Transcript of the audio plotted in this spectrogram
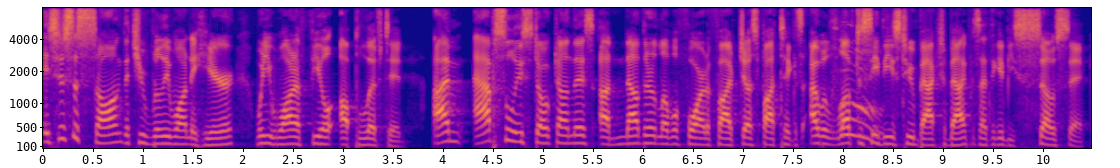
it's just a song that you really want to hear when you want to feel uplifted. I'm absolutely stoked on this. Another level four out of five just bought tickets. I would love to see these two back to back because I think it'd be so sick.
